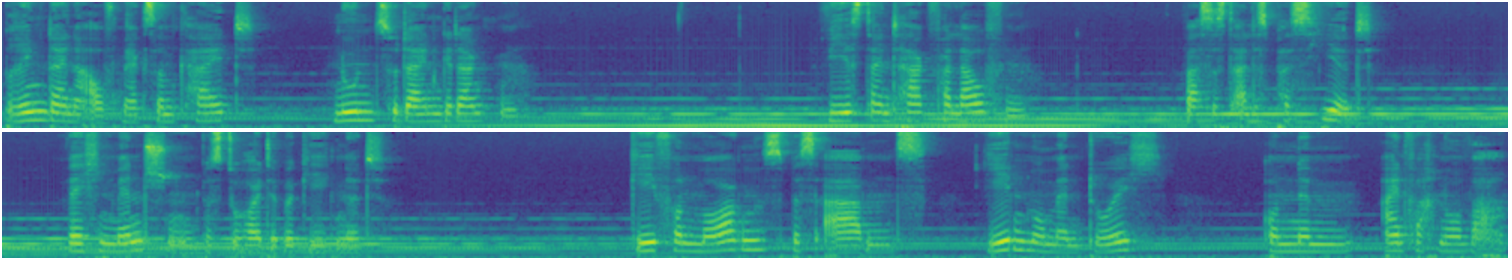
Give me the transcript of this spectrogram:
Bring deine Aufmerksamkeit nun zu deinen Gedanken. Wie ist dein Tag verlaufen? Was ist alles passiert? Welchen Menschen bist du heute begegnet? Geh von morgens bis abends jeden Moment durch und nimm einfach nur wahr.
